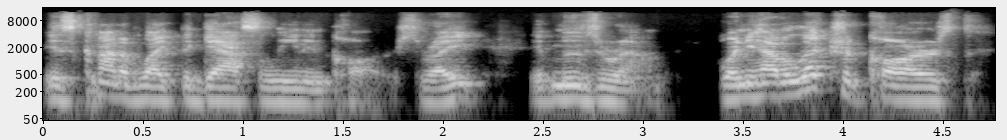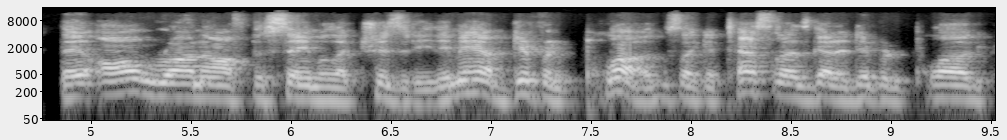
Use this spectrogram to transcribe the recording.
is kind of like the gasoline in cars, right? It moves around. When you have electric cars, they all run off the same electricity. They may have different plugs, like a Tesla has got a different plug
